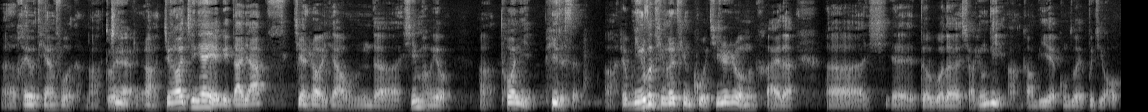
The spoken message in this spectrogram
呃，很有天赋的啊。对啊，正好今天也给大家介绍一下我们的新朋友啊，托尼·皮特森啊，这名字听着挺酷，其实是我们可爱的呃呃德国的小兄弟啊，刚毕业，工作也不久。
